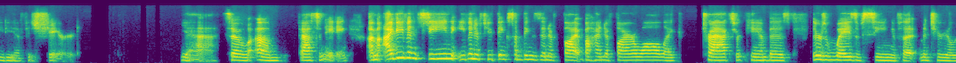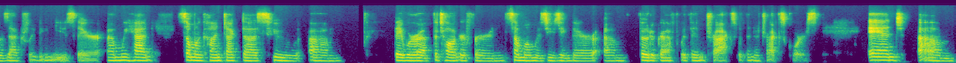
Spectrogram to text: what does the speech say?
PDF is shared. Yeah, so um, fascinating. Um, I've even seen, even if you think something's in a behind a firewall, like TRACS or Canvas, there's ways of seeing if that material is actually being used there. Um, we had someone contact us who um, they were a photographer and someone was using their um, photograph within TRACS within a TRACS course. And um,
